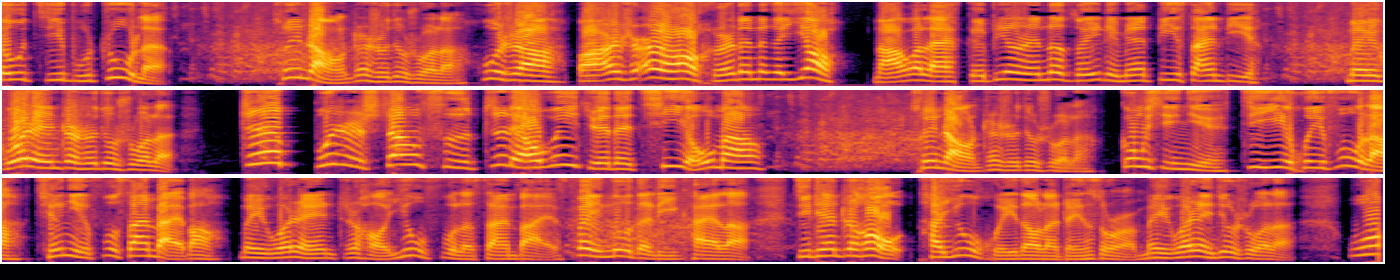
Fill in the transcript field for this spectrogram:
都记不住了。”村长这时候就说了：“护士啊，把二十二号盒的那个药拿过来，给病人的嘴里面滴三滴。”美国人这时候就说了：“这不是上次治疗味觉的汽油吗？”村长这时候就说了：“恭喜你，记忆恢复了，请你付三百吧。”美国人只好又付了三百，愤怒的离开了。几天之后，他又回到了诊所，美国人就说了：“我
